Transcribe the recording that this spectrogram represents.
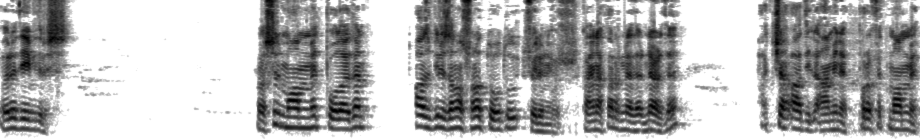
Öyle diyebiliriz. Resul Muhammed bu olaydan az bir zaman sonra doğduğu söyleniyor. Kaynaklar neler, nerede? Hacca Adil Amine, Profet Muhammed.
